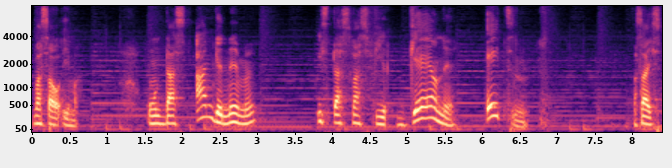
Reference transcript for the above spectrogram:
was auch immer. Und das Angenehme ist das, was wir gerne eten. Das heißt,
